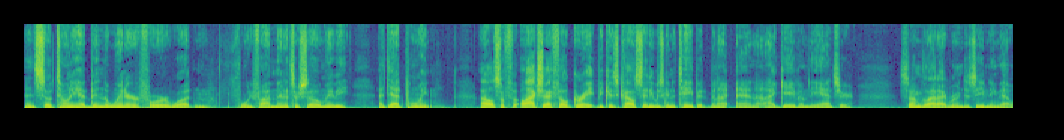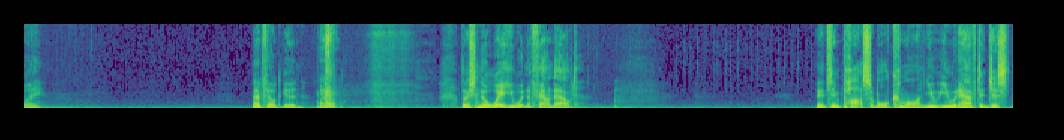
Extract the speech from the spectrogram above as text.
And so Tony had been the winner for what forty five minutes or so, maybe at that point. I also felt, well, actually I felt great because Kyle said he was going to tape it, and I and I gave him the answer. So I'm glad I ruined his evening that way. That felt good. There's no way he wouldn't have found out. It's impossible. Come on, you you would have to just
